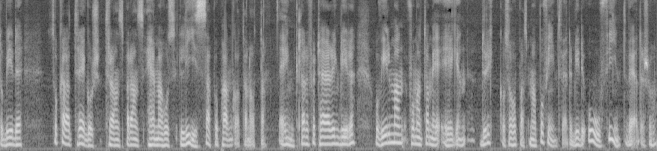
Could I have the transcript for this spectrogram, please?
Då blir det så kallad trädgårdstransparens hemma hos Lisa på Palmgatan 8. Enklare förtäring blir det och vill man får man ta med egen dryck och så hoppas man på fint väder. Blir det ofint väder så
